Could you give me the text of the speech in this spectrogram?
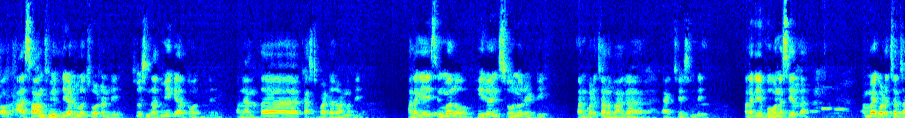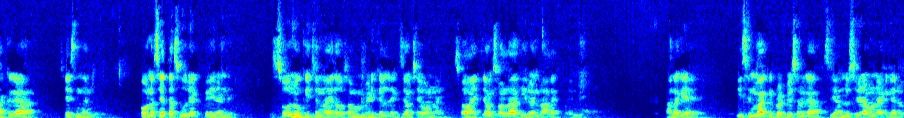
ఒక- ఆ సాంగ్స్ మీరు థియేటర్లో చూడండి. చూసిన తర్వాత మీకే అర్థమవుతుంది. వాళ్ళు ఎంత కష్టపడ్డారు అన్నది. అలాగే ఈ సినిమాలో హీరోయిన్ సోను రెడ్డి తను కూడా చాలా బాగా యాక్ట్ చేసింది. అలాగే భువన సీత అమ్మాయి కూడా చాలా చక్కగా చేసిందండి. భువన సీత సూర్యకి పేరండి. సోనుకి చిన్న ఏదో సమ్ మెడికల్ ఎగ్జామ్స్ ఏవో ఉన్నాయి. సో ఆ ఎగ్జామ్స్ వల్ల హీరోయిన్ రాలేకపోయింది. అలాగే ఈ సినిమాకి ప్రొడ్యూసర్గా శ్రీ అల్లు శ్రీరామనాయుడు గారు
